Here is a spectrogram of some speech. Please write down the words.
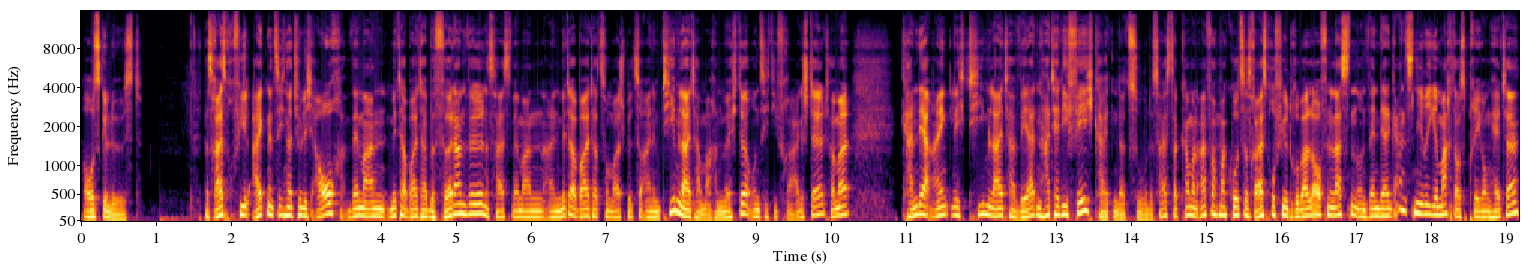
ausgelöst. Das Reisprofil eignet sich natürlich auch, wenn man Mitarbeiter befördern will. Das heißt, wenn man einen Mitarbeiter zum Beispiel zu einem Teamleiter machen möchte und sich die Frage stellt, hör mal, kann der eigentlich Teamleiter werden? Hat er die Fähigkeiten dazu? Das heißt, da kann man einfach mal kurz das Reisprofil drüber laufen lassen und wenn der ganz niedrige Machtausprägung hätte,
